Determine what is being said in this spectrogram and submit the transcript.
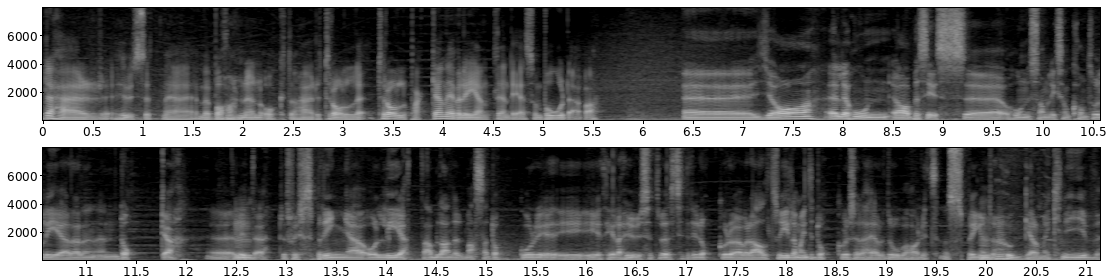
det här huset med, med barnen och den här troll, trollpackan är väl egentligen det som bor där va? Eh, ja, eller hon, ja precis. Eh, hon som liksom kontrollerar en, en docka. eh, Mm. Lite. Du får springa och leta bland en massa dockor i, i, i ett hela huset. Det sitter dockor överallt. Så gillar man inte dockor så är det här jävligt obehagligt. De springer ut och Mhm. huggar med kniv.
